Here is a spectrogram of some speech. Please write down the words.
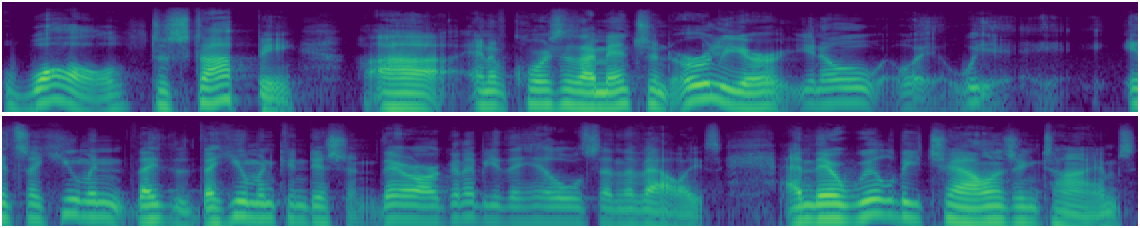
wall to stop me. Uh, and of course, as I mentioned earlier, you know, we, it's a human the, the human condition. There are going to be the hills and the valleys and there will be challenging times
